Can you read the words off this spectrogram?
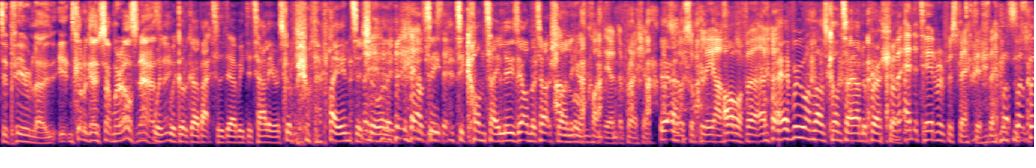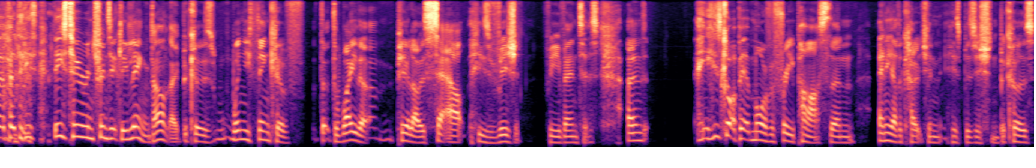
to Pirlo, it's got to go somewhere else now. We, have got to go back to the Derby d'Italia. It's got to be what they play into, surely. yeah, see, see, Conte lose it on the touchline. I love Conte under pressure. yeah. So, so play oh, everyone loves Conte under pressure. From an entertainment perspective, then. But, but, but, but these, these two are intrinsically linked, aren't they? Because when you think of the, the way that Pirlo has set out his vision for Juventus. And he's got a bit more of a free pass than any other coach in his position because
